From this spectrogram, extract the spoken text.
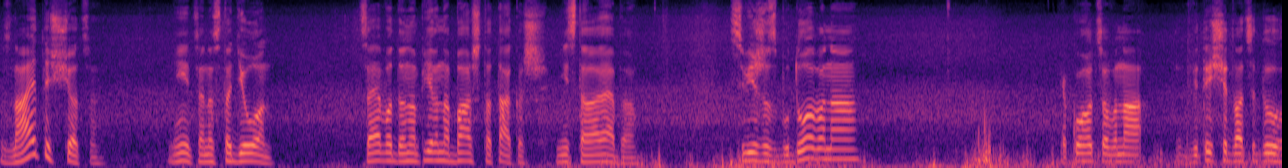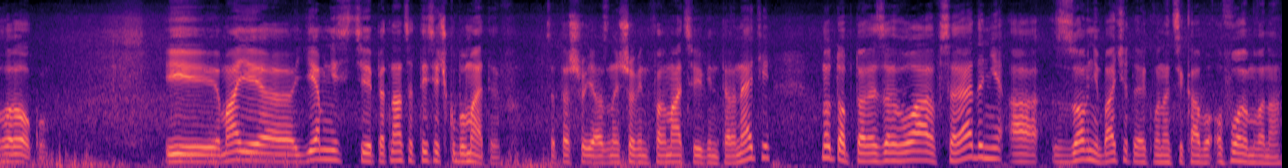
Знаєте, що це? Ні, це не стадіон. Це водонапірна башта також міста Ребра. Свіжо збудована. Якого це вона 2022 року. І має ємність 15 тисяч кубометрів. Це те, що я знайшов інформацію в інтернеті. Ну, тобто резервуар всередині, а ззовні бачите, як вона цікаво оформлена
